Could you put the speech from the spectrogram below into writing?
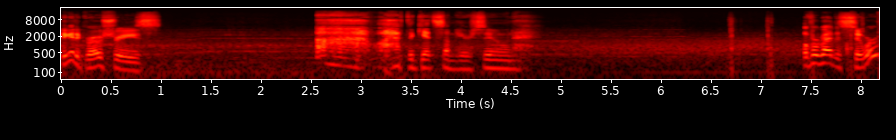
Thinking of groceries. Ah, we'll have to get some here soon. Over by the sewer?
